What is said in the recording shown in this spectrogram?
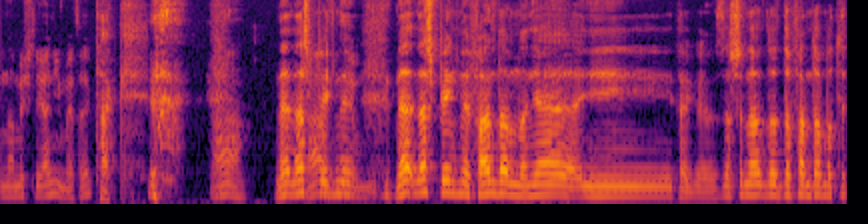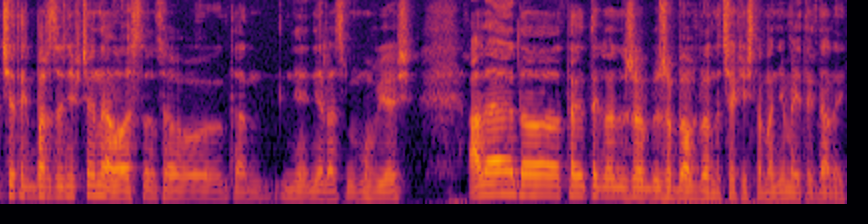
na myśli anime, tak? Tak. A, na, nasz, A, piękny, na, nasz piękny fandom, no nie, i tego. Znaczy, no, do, do fandomu to cię tak bardzo nie wciągnęło, z tego co ten nie, nieraz mówiłeś, ale do te, tego, żeby, żeby oglądać jakieś tam anime i tak dalej.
